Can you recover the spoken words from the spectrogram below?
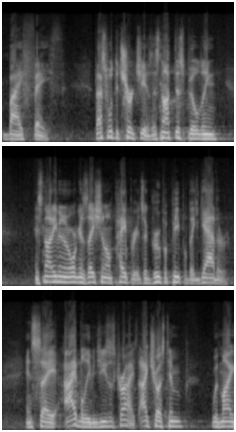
by faith. That's what the church is. It's not this building, it's not even an organization on paper, it's a group of people that gather and say, I believe in Jesus Christ. I trust him with my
